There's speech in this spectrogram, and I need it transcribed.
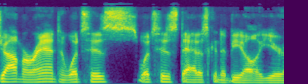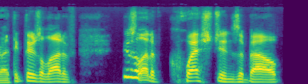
Ja Morant and what's his what's his status going to be all year? I think there's a lot of there's a lot of questions about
